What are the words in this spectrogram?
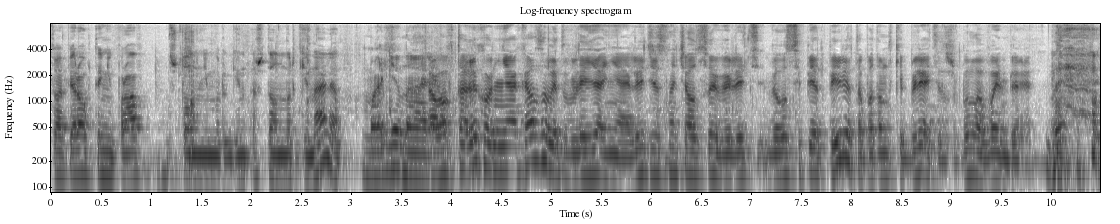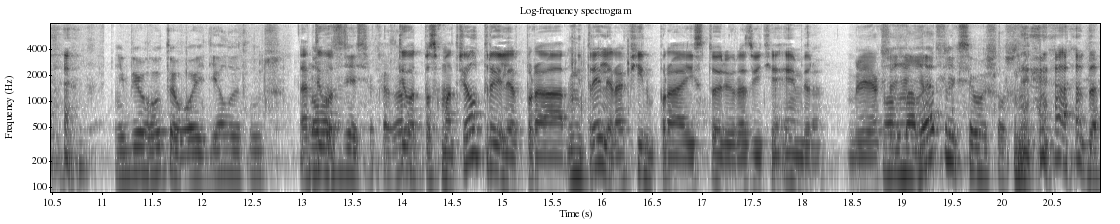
Во-первых, ты не прав, что он, не маргин- что он маргинален. Маргинален. А во-вторых, он не оказывает влияния. а Люди сначала свой велосипед пилят, а потом такие, блядь, это же было в Эмбере. Не берут его и делают лучше. А Но ты вот, вот- здесь оказалось. Ты вот посмотрел трейлер про... Не трейлер, а фильм про историю развития Эмбера? Бля, я, кстати, Он на нет. Netflix вышел, что ли? Да,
